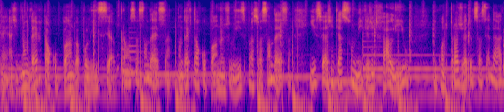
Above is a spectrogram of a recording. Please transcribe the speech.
Né? A gente não deve estar ocupando a polícia para uma situação dessa, não deve estar ocupando um juiz para uma situação dessa. Isso é a gente assumir que a gente faliu enquanto projeto de sociedade.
